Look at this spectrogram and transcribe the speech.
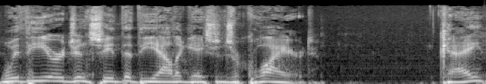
with the urgency that the allegations required. Okay?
